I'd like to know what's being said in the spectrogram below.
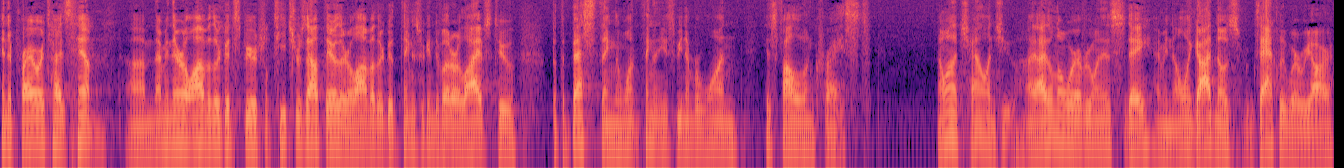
and to prioritize Him. Um, I mean, there are a lot of other good spiritual teachers out there. There are a lot of other good things we can devote our lives to. But the best thing, the one thing that needs to be number one, is following Christ. I want to challenge you. I, I don't know where everyone is today. I mean, only God knows exactly where we are.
